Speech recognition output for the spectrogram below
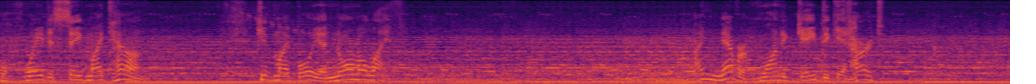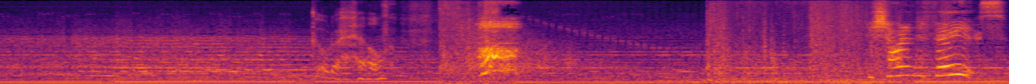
A way to save my town. Give my boy a normal life. I never wanted Gabe to get hurt. Go to hell. You shot in the face.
